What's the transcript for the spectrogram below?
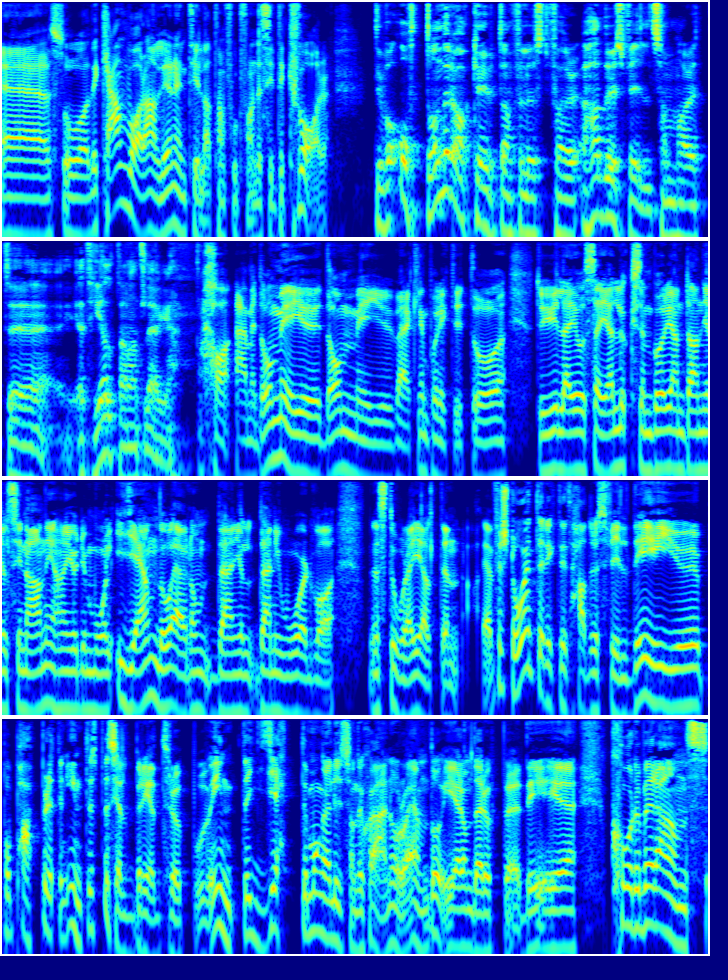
Eh, så det kan vara anledningen till att han fortfarande sitter kvar. Det var åttonde raka utan förlust för Huddersfield som har ett, eh, ett helt annat läge. Ja, men de är, ju, de är ju verkligen på riktigt. Och du gillar ju att säga Luxemburgaren Daniel Sinani. Han gjorde mål igen då, även om Daniel, Danny Ward var den stora hjälten. Jag förstår inte riktigt Huddersfield. Det är ju på pappret en inte speciellt bred trupp och inte jättemånga lysande stjärnor och ändå är de där uppe. Det är Corberans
